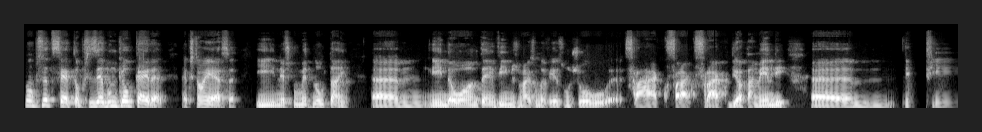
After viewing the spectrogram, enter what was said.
Não precisa de sete, ele precisa de um que ele queira. A questão é essa. E neste momento não o tem. Um, ainda ontem vimos mais uma vez um jogo eh, fraco, fraco, fraco de Otamendi. Um, enfim,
